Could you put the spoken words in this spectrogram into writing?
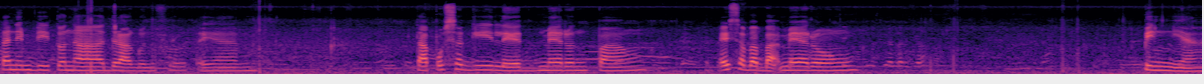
tanim dito na dragon fruit. Ayan. Tapos sa gilid, meron pang ay sa baba, merong pinya.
